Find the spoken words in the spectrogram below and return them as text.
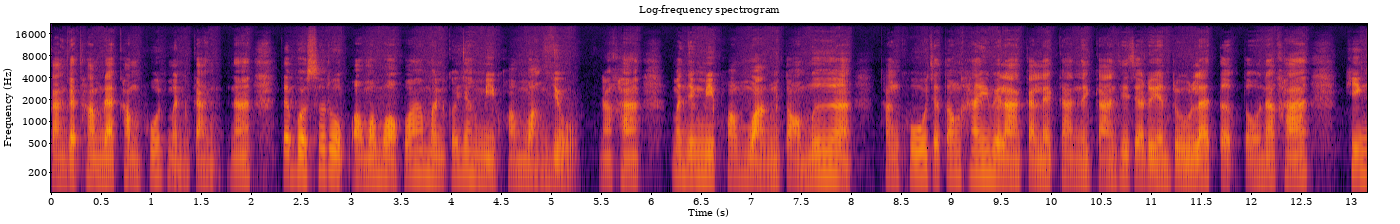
การกระทำและคำพูดเหมือนกันนะแต่บทสรุปออกมาบอกว่ามันก็ยังมีความหวังอยู่นะคะ มันยังมีความหวังต่อเมื่อทั้งคู่จะต้องให้เวลากันและกันในการที่จะเรียนรู้และเติบโตนะคะ King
